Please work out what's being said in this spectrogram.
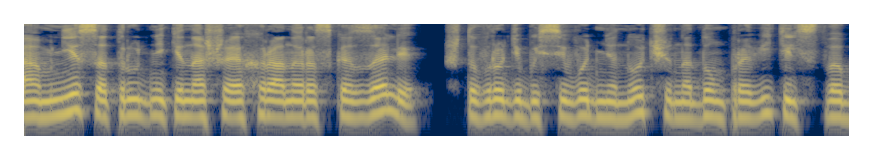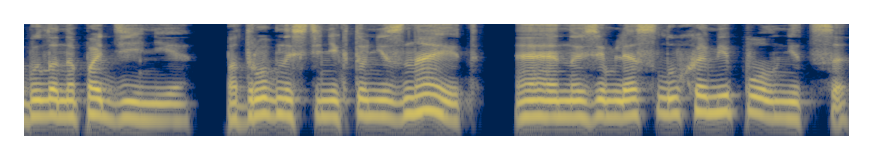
А мне сотрудники нашей охраны рассказали, что вроде бы сегодня ночью на дом правительства было нападение. Подробности никто не знает, э, но земля слухами полнится.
